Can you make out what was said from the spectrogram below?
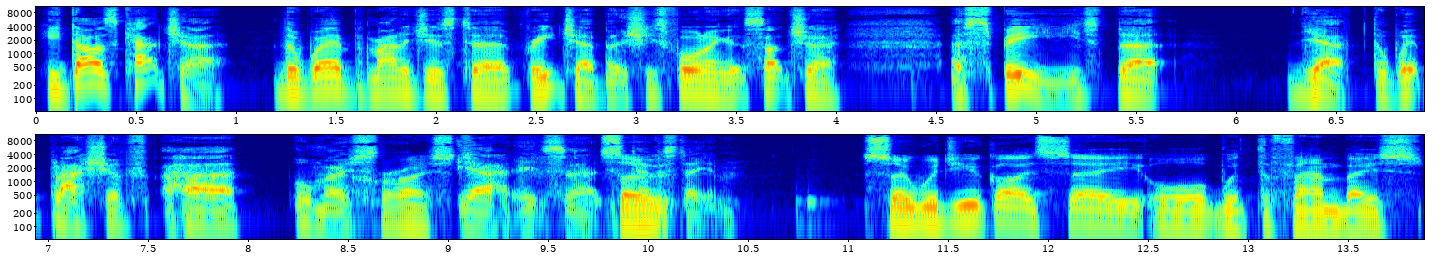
he does catch her. The web manages to reach her, but she's falling at such a, a speed that, yeah, the whiplash of her almost. Christ. Yeah, it's, uh, it's So- devastating. So would you guys say, or would the fan base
